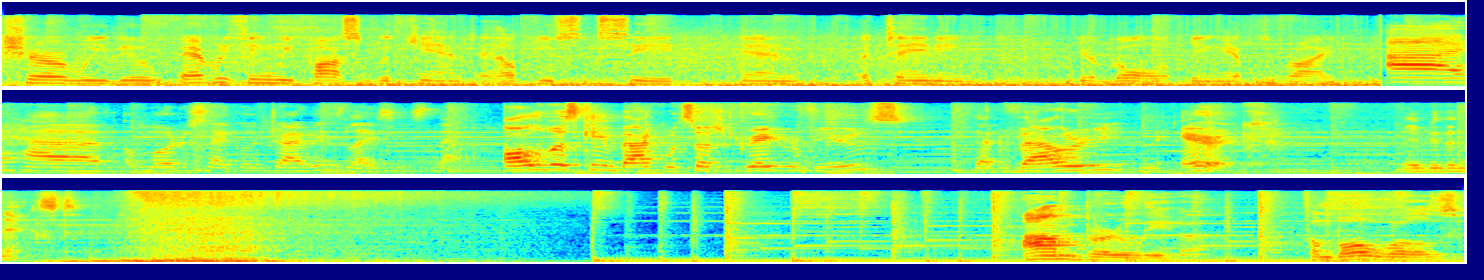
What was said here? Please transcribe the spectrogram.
sure we do everything we possibly can to help you succeed in attaining your goal of being able to ride. I have a motorcycle driver's license now. All of us came back with such great reviews that Valerie and Eric may be the next. I'm Bert Oliva from Bold Worlds.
